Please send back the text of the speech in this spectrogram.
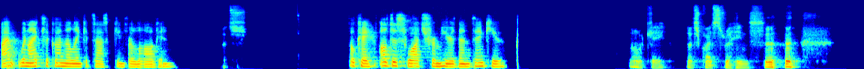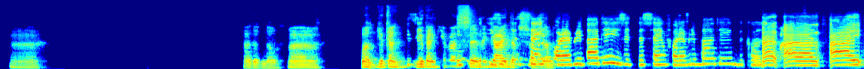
I'm, when I click on the link, it's asking for login. that's Okay, I'll just watch from here then. Thank you. Okay. That's quite strange. uh, I don't know. Uh, well, you can Is you it- can give us uh, the is it the same Susan. for everybody? Is it the same for everybody? Because I, um, I,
